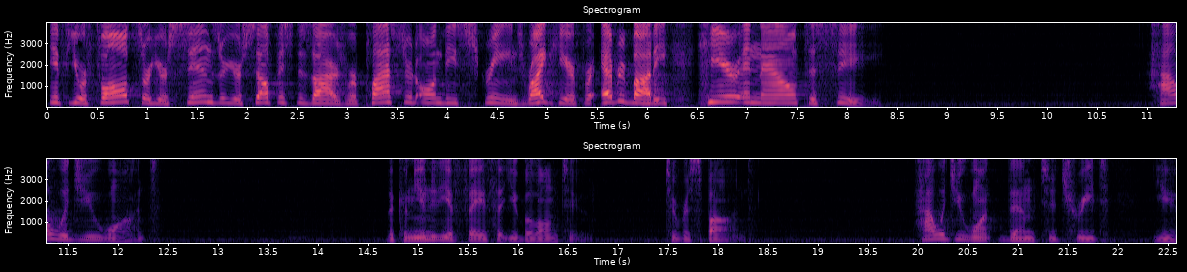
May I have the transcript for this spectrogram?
If your faults or your sins or your selfish desires were plastered on these screens right here for everybody here and now to see, how would you want the community of faith that you belong to to respond? How would you want them to treat you?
